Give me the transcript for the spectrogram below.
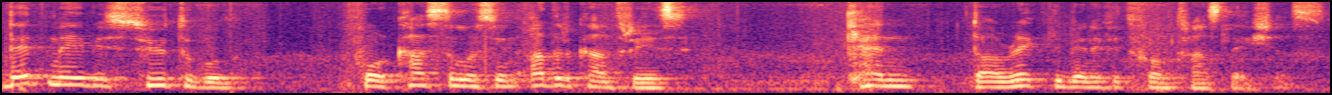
that may be suitable for customers in other countries can directly benefit from translations.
